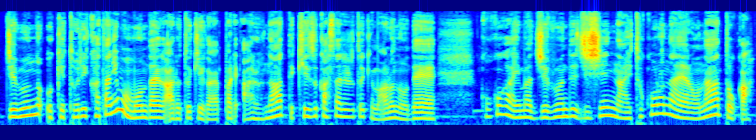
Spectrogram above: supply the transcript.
自分の受け取り方にも問題がある時がやっぱりあるなって気づかされる時もあるので、ここが今自分で自信ないところなんやろうなとか、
